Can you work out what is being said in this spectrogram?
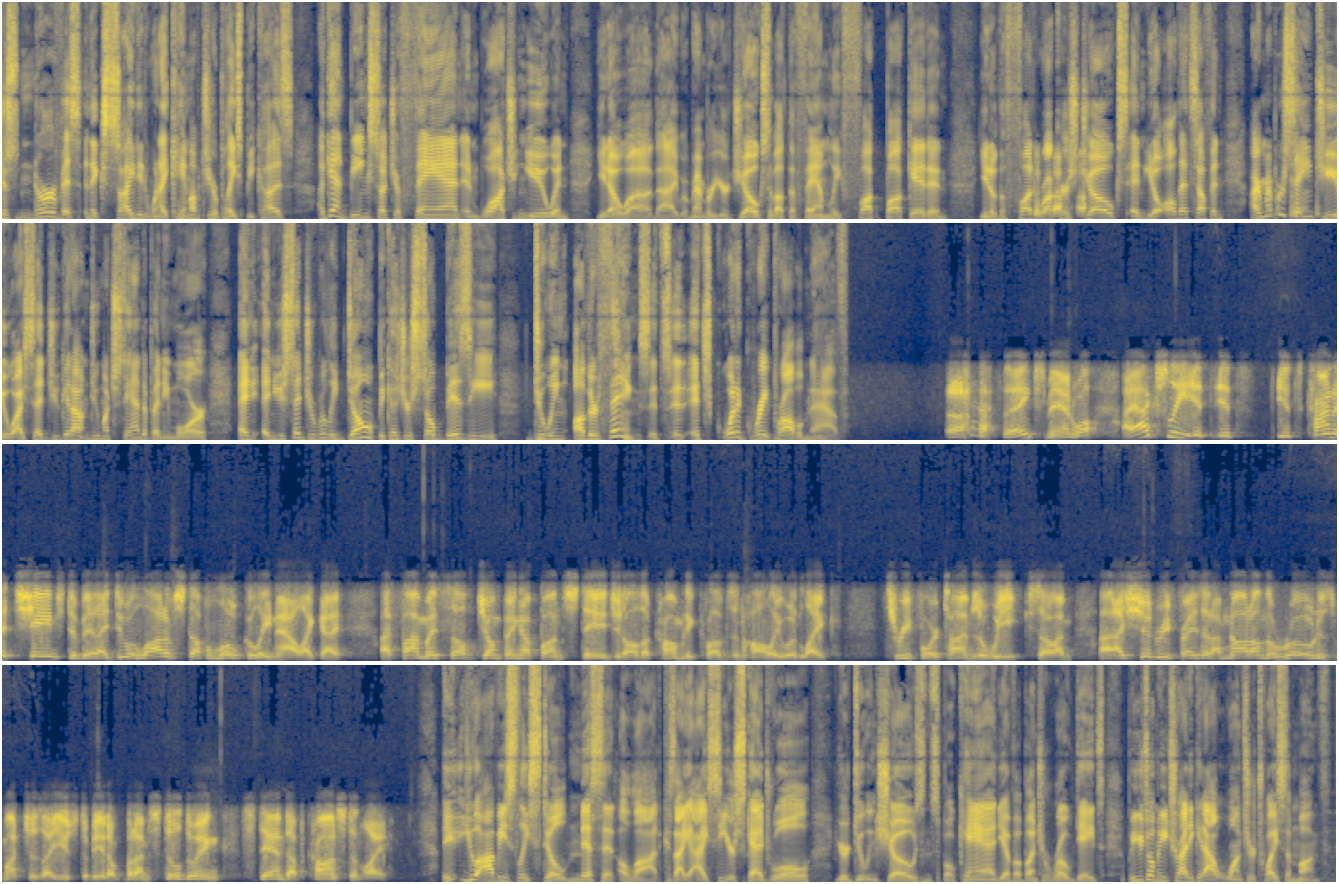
just nervous and excited when I came up to your place because, again, being such a fan and watching you, and you know, uh, I remember your jokes about the family fuck bucket and you know the Fuddruckers jokes and you know all that stuff. And I remember saying to you, I said, "Do you get out and do much stand up anymore?" And and you said you really don't because you're so busy doing other things. It's it, it's what a great problem to have. Uh, thanks, man. Well, I actually it it's it's kind of changed a bit. I do a lot of stuff locally now. Like I I find myself jumping up on stage at all the comedy clubs in Hollywood like three four times a week. So I'm I should rephrase it. I'm not on the road as much as I used to be, but I'm still doing stand up constantly. You obviously still miss it a lot because I, I see your schedule. You're doing shows in Spokane. You have a bunch of road dates, but you told me you try to get out once or twice a month.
